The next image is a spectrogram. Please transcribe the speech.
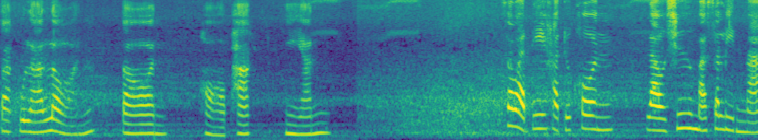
ซากุระหลอน ตอน หอพักเฮียน สวัสดีค่ะทุกคน เราชื่อมัสลินนะ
